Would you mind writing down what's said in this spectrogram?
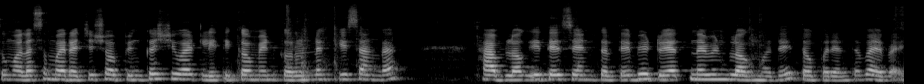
तुम्हाला समायराची शॉपिंग कशी वाटली ती कमेंट करून नक्की सांगा. हा ब्लॉग इथे सेंड करते. भेटूयात नवीन ब्लॉगमध्ये तोपर्यंत बाय बाय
